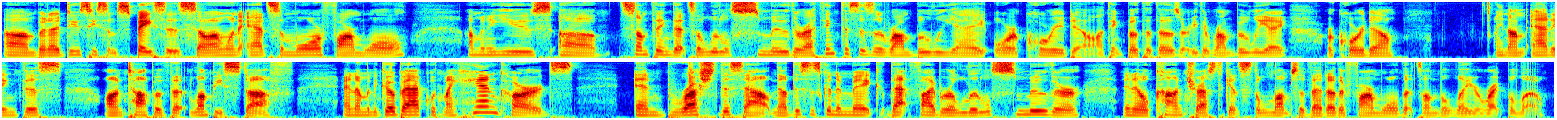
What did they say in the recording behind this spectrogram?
Um, but I do see some spaces, so I want to add some more farm wool. I'm going to use uh, something that's a little smoother. I think this is a Rambouillet or a Corriedale. I think both of those are either Rambouillet or Corriedale. And I'm adding this on top of the lumpy stuff. And I'm going to go back with my hand cards and brush this out. Now this is going to make that fiber a little smoother and it'll contrast against the lumps of that other farm wool that's on the layer right below.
